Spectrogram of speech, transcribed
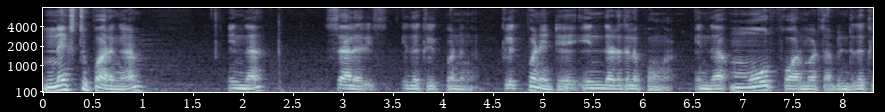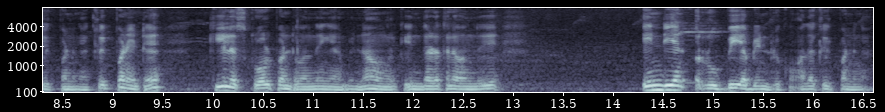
நெக்ஸ்ட் பாருங்கள் இந்த சேலரிஸ் இதை கிளிக் பண்ணுங்கள் கிளிக் பண்ணிவிட்டு இந்த இடத்துல போங்க. இந்த மோர் ஃபார்மேட்ஸ் அப்படின்றத கிளிக் பண்ணுங்கள் கிளிக் பண்ணிவிட்டு கீழே ஸ்க்ரோல் பண்ணிட்டு வந்தீங்க அப்படின்னா உங்களுக்கு இந்த இடத்துல வந்து இந்தியன் ருபி அப்படின்னு இருக்கும். அதை கிளிக் பண்ணுங்கள்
